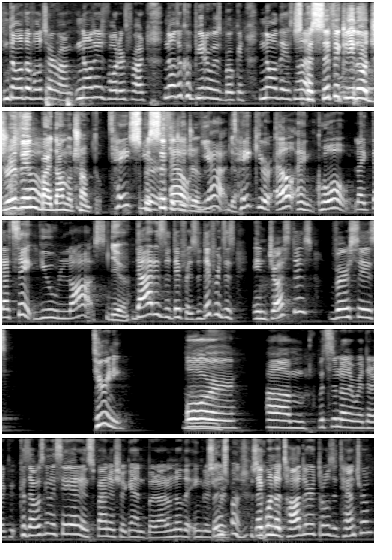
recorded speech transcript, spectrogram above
No, the votes are wrong. No, there's voter fraud. No, the computer was broken. No, there's no. that. Specifically though, driven No. by Donald Trump though. take specifically your L. driven. Yeah, take your L and go. Like that's it. You lost. Yeah. That is the difference. The difference is injustice versus tyranny. Mm. Or um what's another word that I could because I was gonna say it in Spanish again, but I don't know the English Say word. Spanish, you can say Like when a toddler throws a tantrum.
